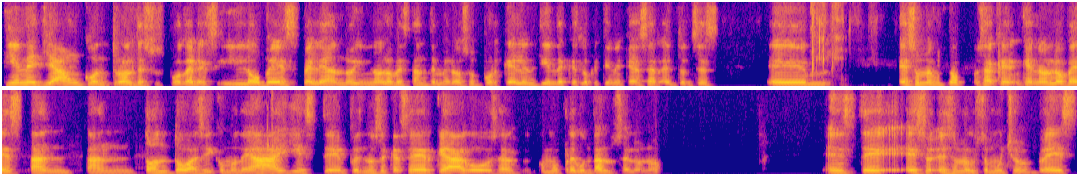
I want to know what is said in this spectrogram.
tiene ya un control de sus poderes y lo ves peleando y no lo ves tan temeroso porque él entiende qué es lo que tiene que hacer. Entonces, Em, eso me gustó, o sea, que, no lo ves tan, tan tonto, así como de, ay, este, pues no sé qué hacer, qué hago, o sea, como preguntándoselo, ¿no? Este, eso, eso me gustó mucho. Ves,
